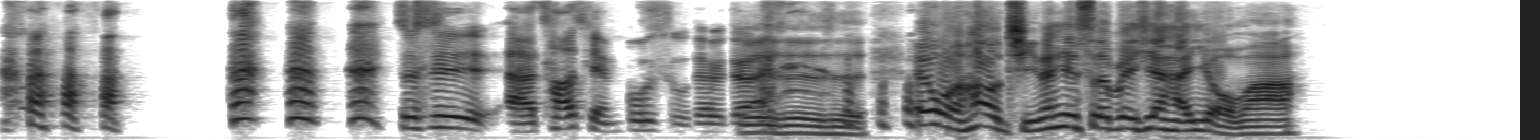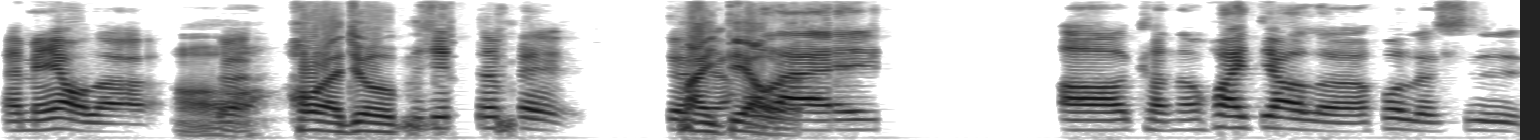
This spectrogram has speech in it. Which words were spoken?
就是呃超前部署，对不对？是是是。哎、欸，我很好奇，那些设备现在还有吗？哎、欸，没有了。哦。对。后来就那些设备卖掉了。后来呃，可能坏掉了，或者是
